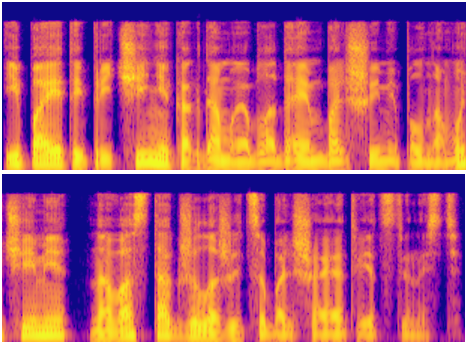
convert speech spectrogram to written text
И по этой причине, когда мы обладаем большими полномочиями, на вас также ложится большая ответственность.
